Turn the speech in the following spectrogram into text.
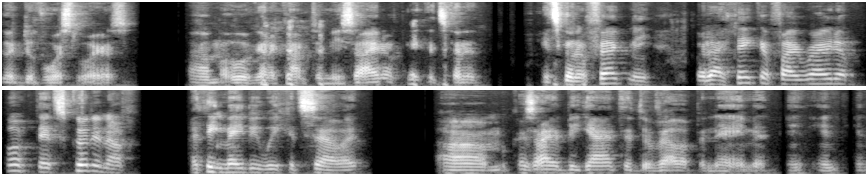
good divorce lawyers um, who are going to come to me. So I don't think it's going to it's going to affect me. But I think if I write a book that's good enough, I think maybe we could sell it because um, I began to develop a name in, in, in,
